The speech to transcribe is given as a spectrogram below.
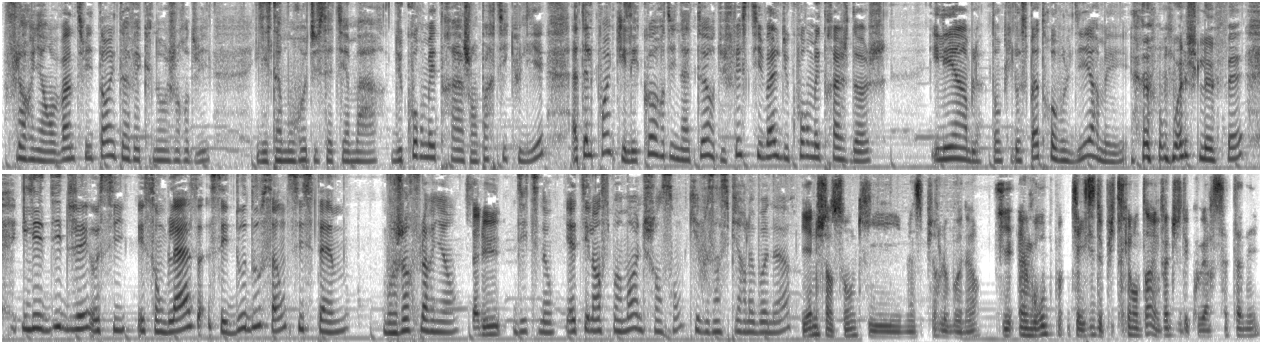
Florian, 28 ans, est avec nous aujourd'hui. Il est amoureux du 7e art, du court métrage en particulier, à tel point qu'il est coordinateur du festival du court métrage d'Oche. Il est humble, donc il ose pas trop vous le dire, mais moi je le fais. Il est DJ aussi, et son blaze, c'est Doudou Sound System. Bonjour Florian. Salut. Dites-nous, y a-t-il en ce moment une chanson qui vous inspire le bonheur? Il y a une chanson qui m'inspire le bonheur, qui est un groupe qui existe depuis très longtemps. Et en fait, j'ai découvert cette année.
